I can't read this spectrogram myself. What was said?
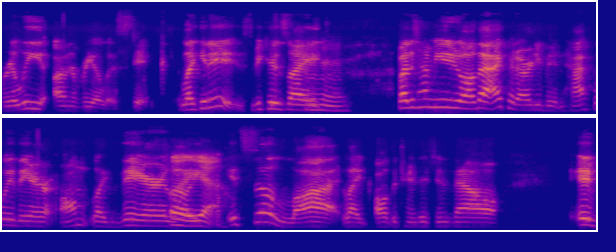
really unrealistic. Like it is because like hmm by the time you do all that i could already been halfway there um like there oh like yeah. it's a lot like all the transitions now. If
